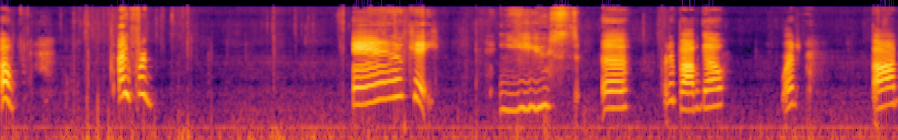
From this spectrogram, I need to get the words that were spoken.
Oh, I for. Okay. You, uh, where did Bob go? Where, Bob?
